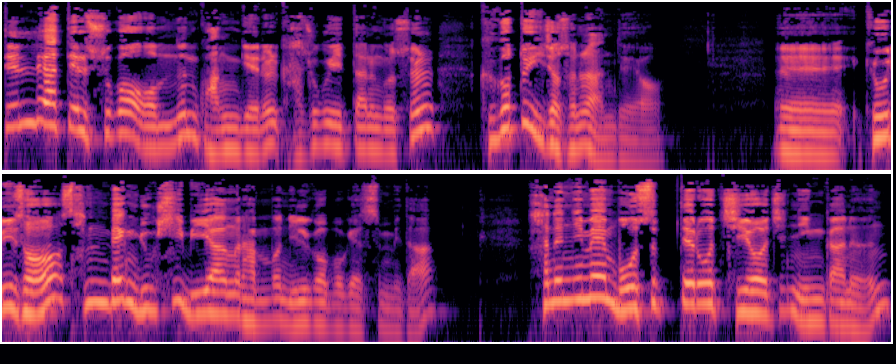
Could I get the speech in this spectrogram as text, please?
뗄래야 뗄 수가 없는 관계를 가지고 있다는 것을 그것도 잊어서는 안 돼요. 에, 교리서 362항을 한번 읽어보겠습니다. 하느님의 모습대로 지어진 인간은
